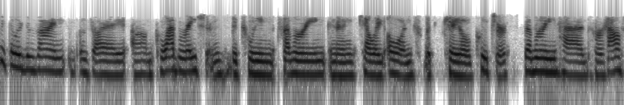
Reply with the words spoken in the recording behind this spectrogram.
Particular design was a um, collaboration between Severine and Kelly Owens with KO Couture. Severine had her house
